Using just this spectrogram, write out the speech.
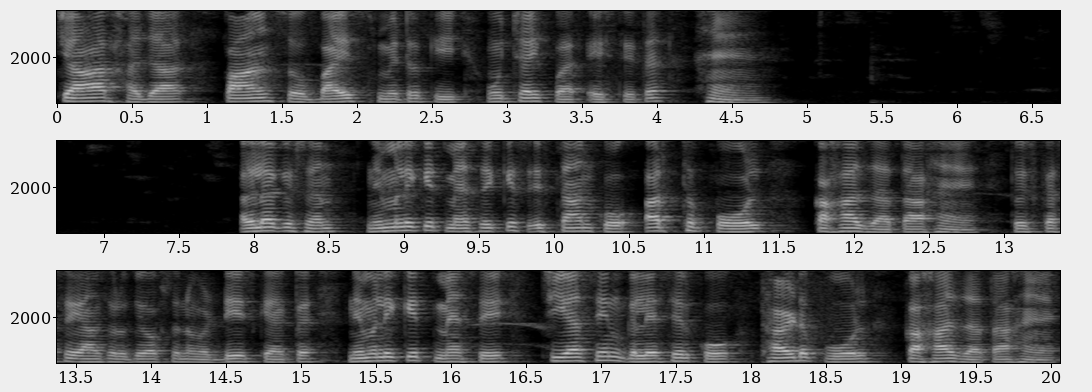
चार हज़ार पाँच सौ बाईस मीटर की ऊंचाई पर स्थित हैं। अगला क्वेश्चन निम्नलिखित में से किस स्थान को अर्थ पोल कहा जाता है? तो इसका सही आंसर होता है ऑप्शन नंबर डी इसका एक्ट निम्नलिखित में से चियासिन ग्लेशियर को थर्ड पोल कहा जाता है।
